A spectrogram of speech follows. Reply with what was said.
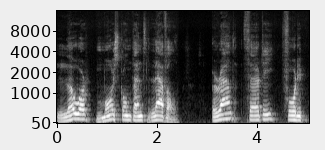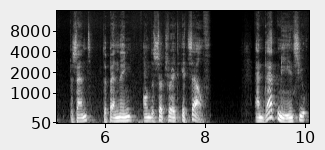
lower moist content level, around 30-40% depending on the substrate itself. And that means you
